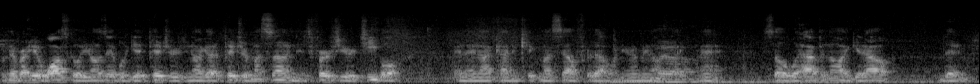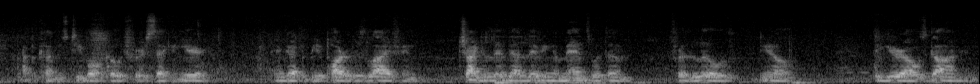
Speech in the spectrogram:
whenever I hit Wasco, you know, I was able to get pictures, you know, I got a picture of my son, his first year at T-ball, and then I kinda kicked myself for that one, you know what I mean, I was like, man. So what happened though, I get out, then I become his T-ball coach for his second year, and got to be a part of his life and trying to live that living amends with him for the little, you know, the year I was gone. And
